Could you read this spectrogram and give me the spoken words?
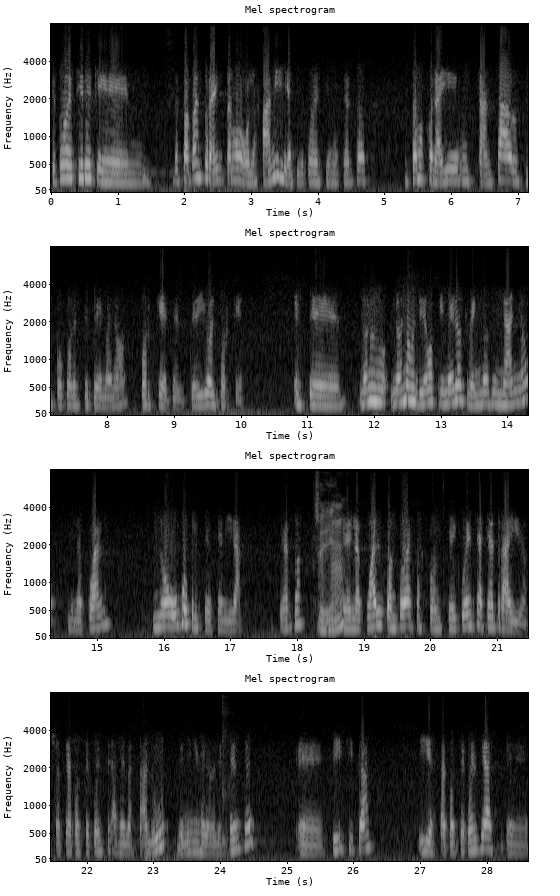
te puedo decir que em, los papás por ahí estamos, o las familias, si se puede decir, ¿no es cierto? Estamos por ahí cansados un poco de este tema, ¿no? ¿Por qué? Te, te digo el por qué. Este, no nos, no nos olvidemos primero que venimos de un año de la cual no hubo presencialidad, ¿cierto? Sí. En la cual con todas estas consecuencias que ha traído, ya sea consecuencias de la salud de niños y adolescentes, eh, físicas, y hasta consecuencias eh,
